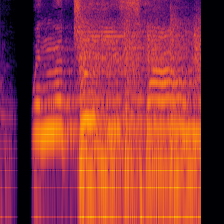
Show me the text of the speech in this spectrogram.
When the truth is found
